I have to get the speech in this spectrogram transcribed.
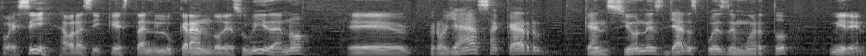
Pues sí, ahora sí que están lucrando de su vida, ¿no? Eh, pero ya sacar canciones ya después de muerto, miren,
